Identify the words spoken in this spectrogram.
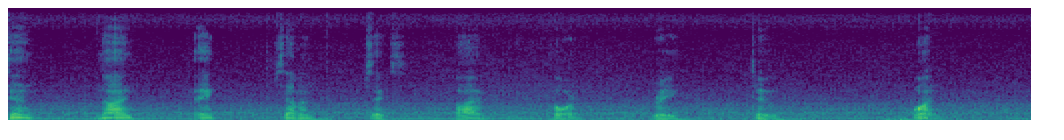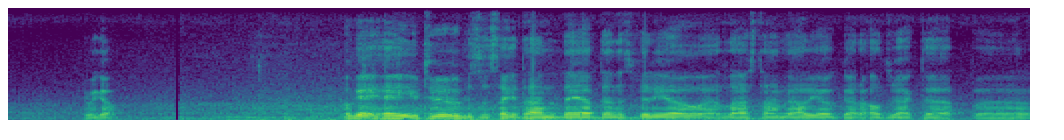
10, 9, 8, 7, 6, 5, 4, 3, 2, 1. Here we go. Okay, hey YouTube, this is the second time today I've done this video. Uh, last time the audio got all jacked up. Uh,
